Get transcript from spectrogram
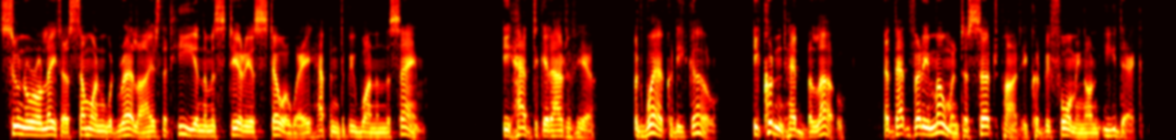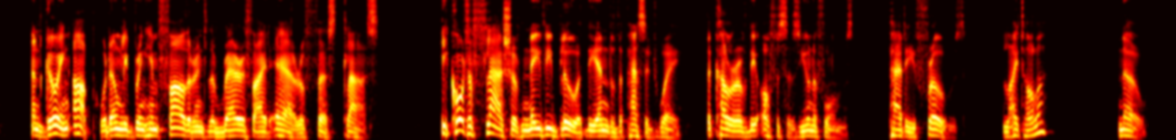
sooner or later someone would realize that he and the mysterious stowaway happened to be one and the same. He had to get out of here. But where could he go? He couldn't head below. At that very moment, a search party could be forming on E deck, and going up would only bring him farther into the rarefied air of first class. He caught a flash of navy blue at the end of the passageway the colour of the officers' uniforms. Paddy froze. Light Lightoller? No,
